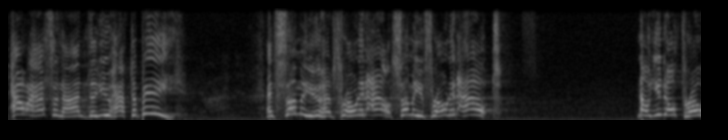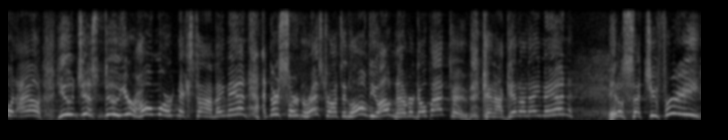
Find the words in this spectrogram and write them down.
How asinine do you have to be? And some of you have thrown it out. Some of you have thrown it out. No, you don't throw it out. You just do your homework next time. Amen. There's certain restaurants in Longview I'll never go back to. Can I get an amen? It'll set you free.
